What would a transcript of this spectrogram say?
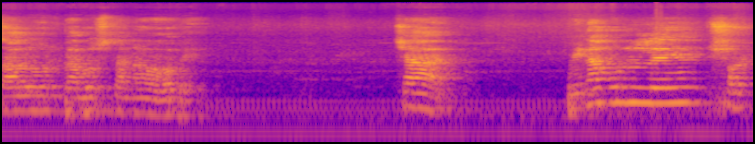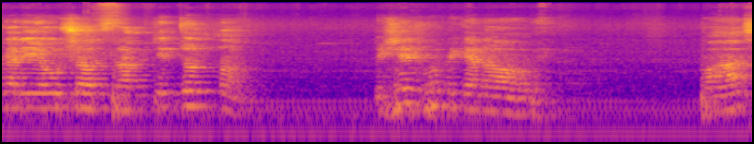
চালুর ব্যবস্থা নেওয়া হবে। চার বিনামূল্যে সরকারি ঔষধ প্রাপ্তির জন্য বিশেষ ভূমিকা নেওয়া হবে। পাঁচ,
